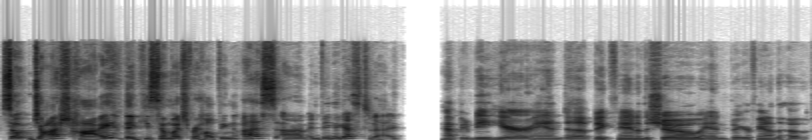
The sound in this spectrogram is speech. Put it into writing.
so Josh, hi. Thank you so much for helping us um, and being a guest today. Happy to be here and uh, big fan of the show and bigger fan of the host.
